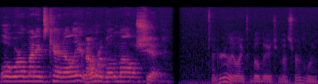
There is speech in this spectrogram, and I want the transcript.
Hello world, my name's Ken Elliott and I want to build a model ship. I'd really like to build the HMS Resolute.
